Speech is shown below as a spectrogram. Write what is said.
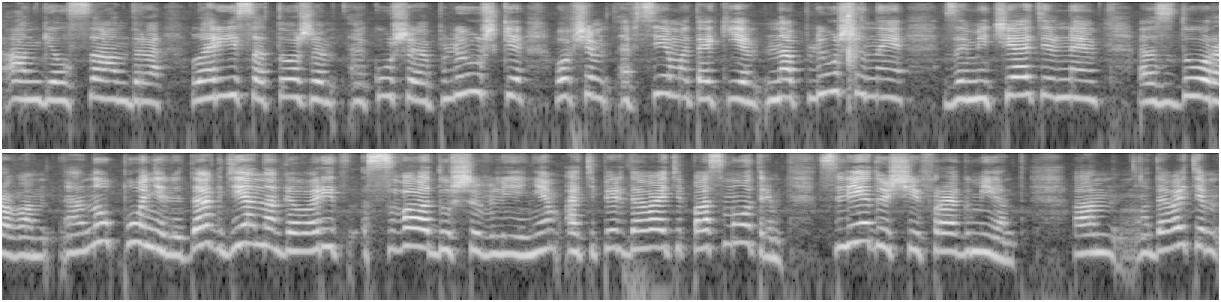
ангел Сандра, Лариса тоже кушая плюшки. В общем, все мы такие наплюшенные, замечательные, здорово. Ну, поняли, да, где она говорит с воодушевлением. А теперь давайте посмотрим. Следующий фрагмент. Давайте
